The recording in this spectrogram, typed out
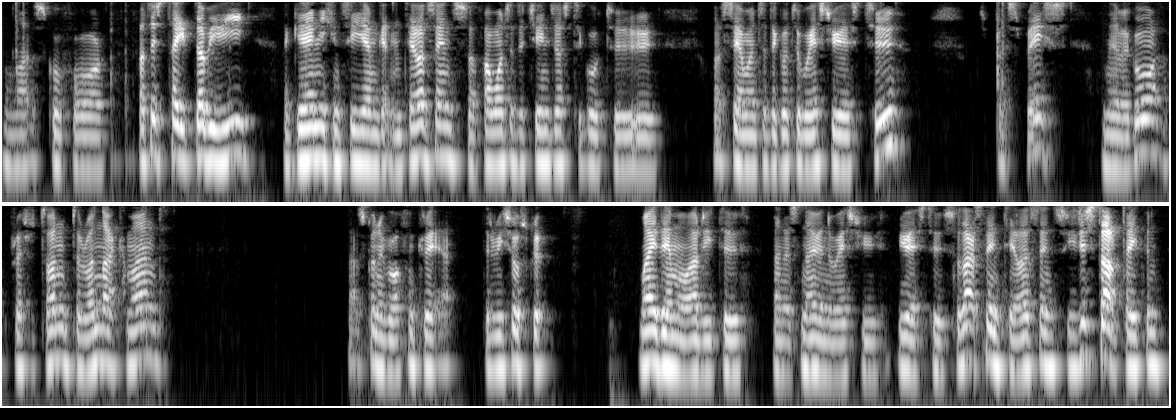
and let's go for if I just type WE again you can see I'm getting IntelliSense so if I wanted to change this to go to let's say I wanted to go to West US 2 press space, and there we go, press return to run that command. That's going to go off and create the resource group, my demo RG2, and it's now in the West US2. So that's the IntelliSense. So you just start typing.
